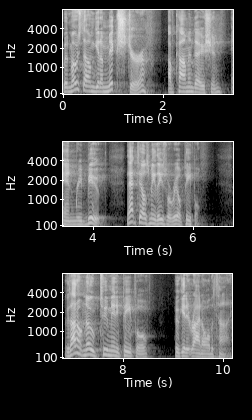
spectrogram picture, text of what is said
But most of them get a mixture of commendation and rebuke. That tells me these were real people. Because I don't know too many people who get it right all the time.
